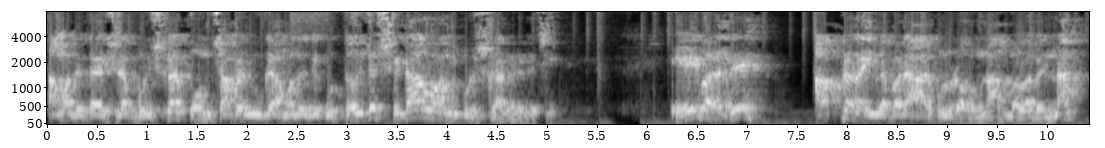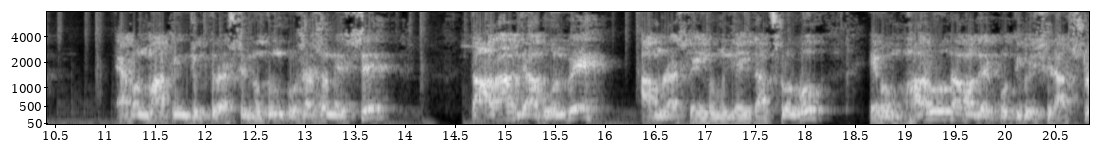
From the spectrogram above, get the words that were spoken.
আমাদের কাছে সেটা পরিষ্কার, কোন চাপের মুখে আমাদেরকে করতে হয়েছে সেটাও আমি পরিষ্কার হয়ে গেছি। এইবারেতে আপনারা এই ব্যাপারে আর কোন রকম নাক গলাবেন না। এখন মার্কিন যুক্তরাষ্ট্রের নতুন প্রশাসন এসছে। তারা যা বলবে, আমরা সেই অনুযায়ী কাজ করব এবং ভারত আমাদের প্রতিবেশী রাষ্ট্র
